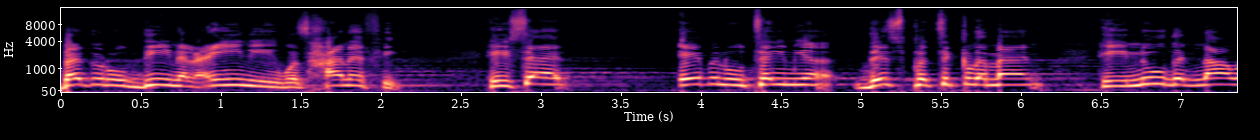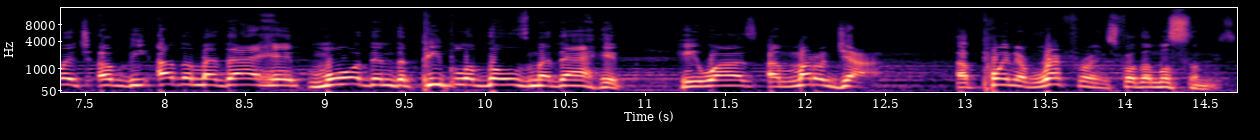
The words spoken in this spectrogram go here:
Badruddin al-Aini was Hanafi. He said, Ibn Taymiyyah, this particular man, he knew the knowledge of the other madahib more than the people of those madahib. He was a marja, a point of reference for the Muslims.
